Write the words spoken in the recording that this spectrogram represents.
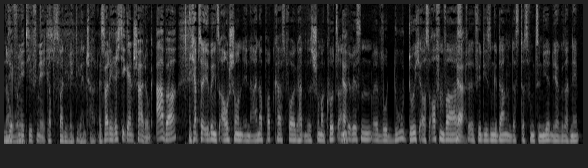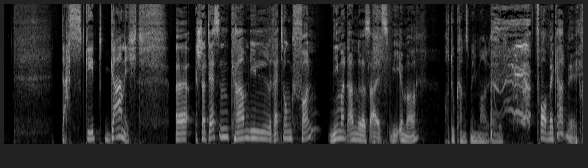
No Definitiv way. nicht. Ich glaube, es war die richtige Entscheidung. Es war die richtige Entscheidung. Aber ich habe es ja übrigens auch schon in einer Podcast-Folge hatten wir es schon mal kurz angerissen, ja. Äh, wo du durchaus offen warst ja. Äh, für diesen Gedanken, dass das funktioniert. Und ich habe gesagt, nee, das geht gar nicht. Äh, stattdessen kam die Rettung von niemand anderes als, wie immer. Ach, du kannst mich mal, ehrlich. Paul McCartney.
